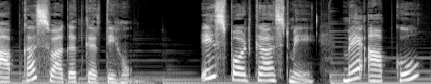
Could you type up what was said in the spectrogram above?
आपका स्वागत करती हूँ। इस पॉडकास्ट में मैं आपको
